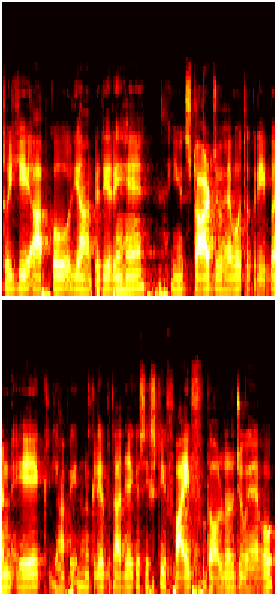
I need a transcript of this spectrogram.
तो ये आपको यहाँ पर दे रहे हैं। स्टार्ट जो है वो तकरीबन एक, यहाँ पर इन्होंने क्लियर बता दिया कि 65 डॉलर जो है वो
